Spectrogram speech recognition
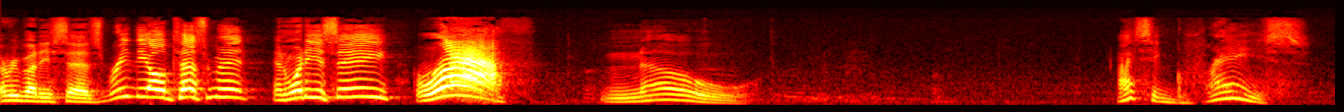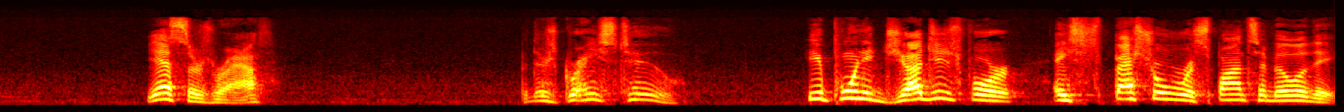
Everybody says, read the Old Testament, and what do you see? Wrath. No. I see grace. Yes, there's wrath, but there's grace too. He appointed judges for a special responsibility.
